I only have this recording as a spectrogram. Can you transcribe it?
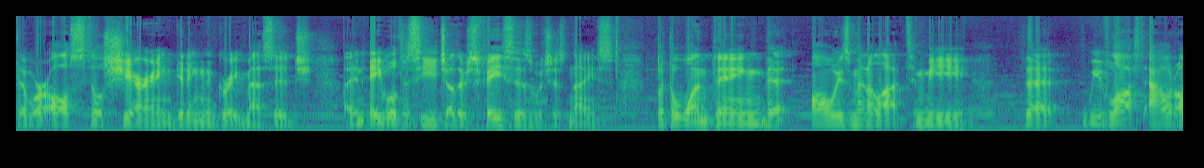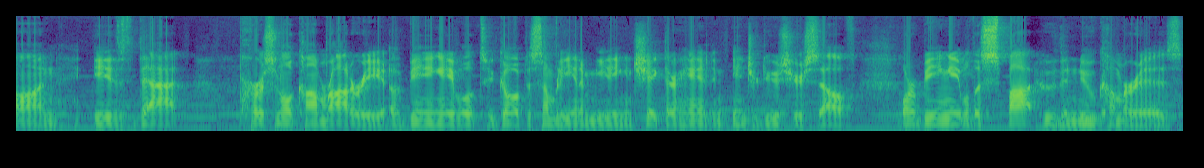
that we're all still sharing, getting the great message, and able to see each other's faces, which is nice. But the one thing that always meant a lot to me that we've lost out on is that personal camaraderie of being able to go up to somebody in a meeting and shake their hand and introduce yourself, or being able to spot who the newcomer is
